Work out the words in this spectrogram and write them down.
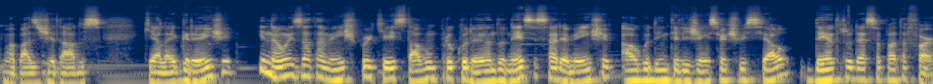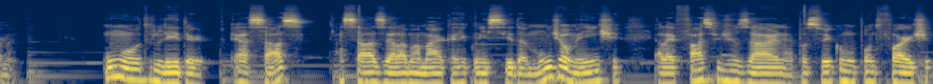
uma base de dados que ela é grande e não exatamente porque estavam procurando necessariamente algo de inteligência artificial dentro dessa plataforma. Um outro líder é a SAS. A SAS é uma marca reconhecida mundialmente, ela é fácil de usar, né? possui como ponto forte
